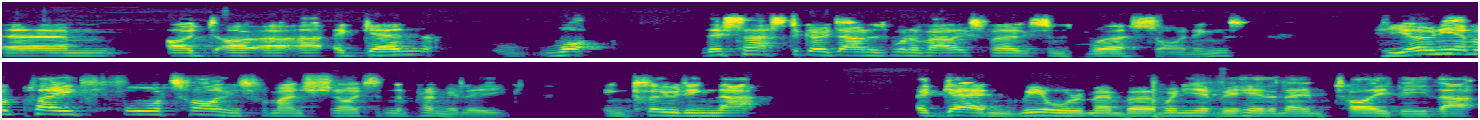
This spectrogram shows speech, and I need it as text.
yeah. Um, I, I, I, again, what this has to go down as one of Alex Ferguson's worst signings. He only ever played four times for Manchester United in the Premier League, including that. Again, we all remember when you ever hear the name Taibi, that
